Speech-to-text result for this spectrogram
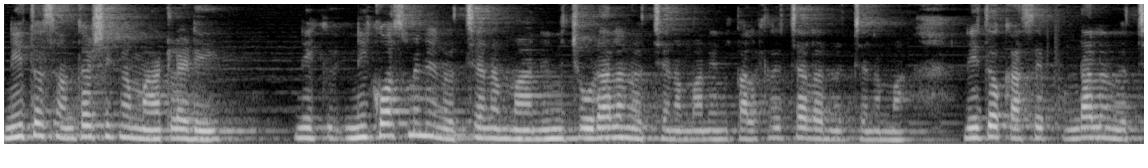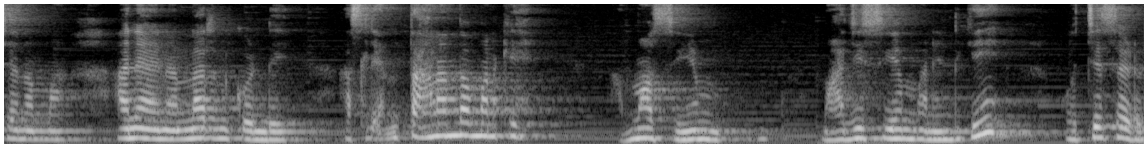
నీతో సంతోషంగా మాట్లాడి నీకు నీకోసమే నేను వచ్చానమ్మా నిన్ను చూడాలని వచ్చానమ్మా నేను పలకరించాలని వచ్చానమ్మా నీతో కాసేపు ఉండాలని వచ్చానమ్మా అని ఆయన అన్నారనుకోండి అసలు ఎంత ఆనందం మనకి. అమ్మ సీఎం మాజీ సీఎం మన ఇంటికి వచ్చేసాడు.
